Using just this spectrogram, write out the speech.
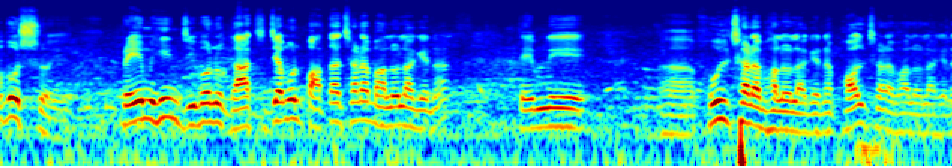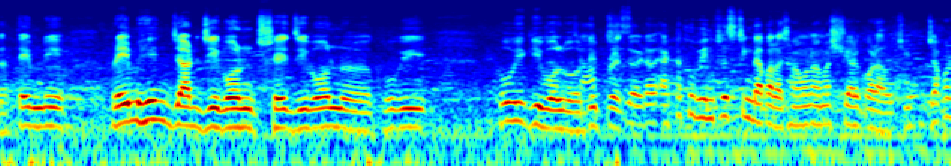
অবশ্যই। প্রেমহীন জীবন ও গাছ যেমন পাতা ছাড়া ভালো লাগে না তেমনি ফুল ছাড়া ভালো লাগে না ফল ছাড়া ভালো লাগে না তেমনি প্রেমহীন যার জীবন সে জীবন খুবই খুবই কি বলব ডিপ্রেস এটা একটা খুব ইন্টারেস্টিং ব্যাপার আছে আমার আমার শেয়ার করা উচিত। যখন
